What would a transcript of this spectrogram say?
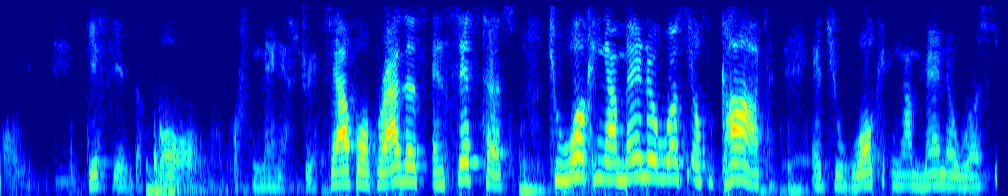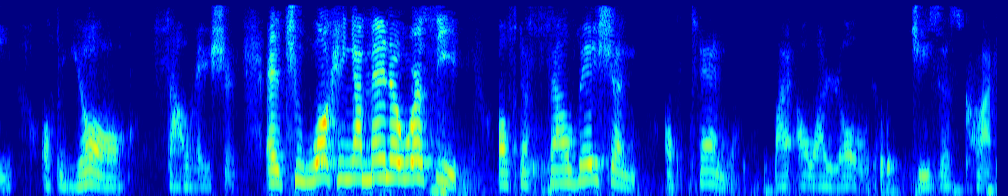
glory. This is the goal of ministry. Therefore, brothers and sisters, to walk in a manner worthy of God and to walk in a manner worthy of your salvation, and to walk in a manner worthy of the salvation obtained by our Lord Jesus Christ.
